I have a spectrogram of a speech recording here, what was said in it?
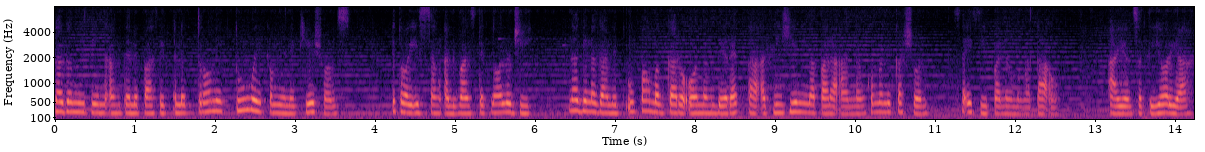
gagamitin ang telepathic electronic two-way communications. Ito ay isang advanced technology na ginagamit upang magkaroon ng direkta at lihim na paraan ng komunikasyon sa isipan ng mga tao. Ayon sa teorya,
